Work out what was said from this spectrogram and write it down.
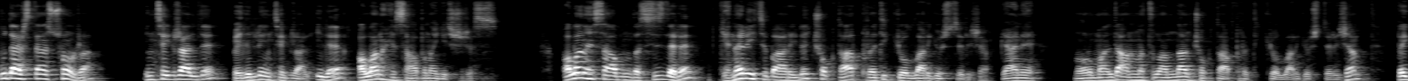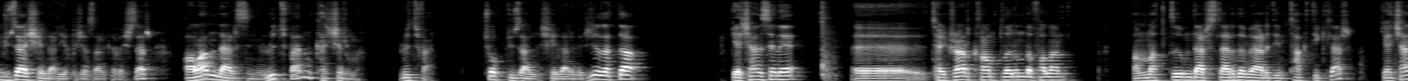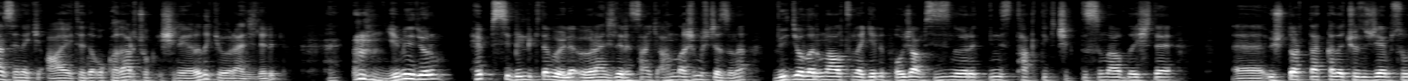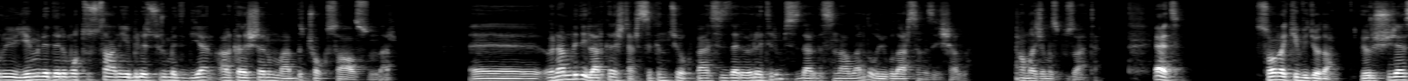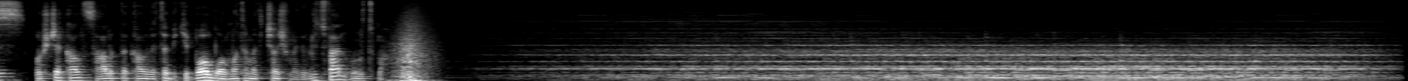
Bu dersten sonra integralde belirli integral ile alan hesabına geçeceğiz. Alan hesabında sizlere genel itibariyle çok daha pratik yollar göstereceğim. Yani normalde anlatılandan çok daha pratik yollar göstereceğim. Ve güzel şeyler yapacağız arkadaşlar. Alan dersini lütfen kaçırma. Lütfen. Çok güzel şeyler vereceğiz. Hatta geçen sene e, tekrar kamplarında falan anlattığım derslerde verdiğim taktikler geçen seneki AYT'de o kadar çok işine yaradı ki öğrencilerin. Yemin ediyorum hepsi birlikte böyle öğrencilerin sanki anlaşmışçasına videoların altına gelip hocam sizin öğrettiğiniz taktik çıktı sınavda işte 3-4 dakikada çözeceğim soruyu yemin ederim 30 saniye bile sürmedi diyen arkadaşlarım vardı. Çok sağ olsunlar. Ee, önemli değil arkadaşlar sıkıntı yok. Ben sizlere öğretirim sizler de sınavlarda uygularsınız inşallah. Amacımız bu zaten. Evet sonraki videoda görüşeceğiz. Hoşça kal, sağlıkla kal ve tabii ki bol bol matematik çalışmayı lütfen unutma.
